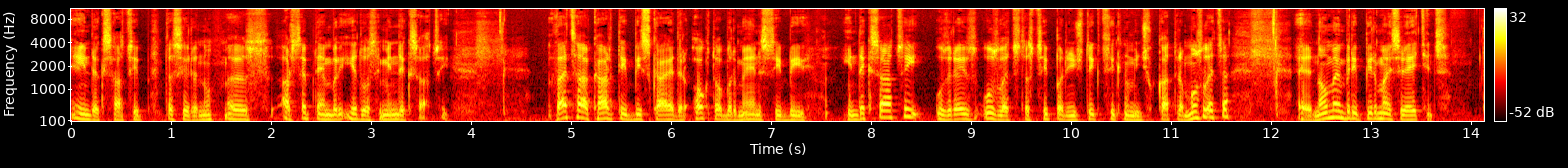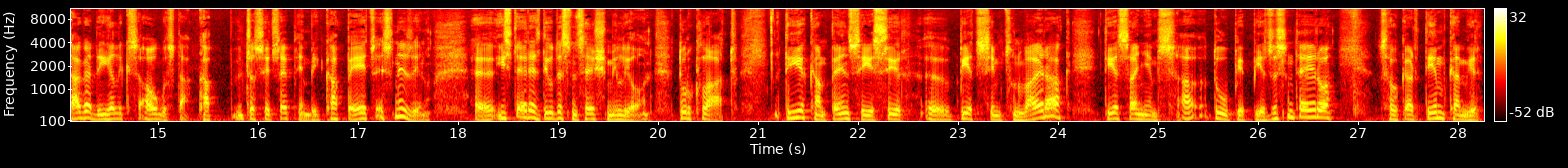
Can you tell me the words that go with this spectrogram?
indeksāciju. Tas ir nu, ar septembri iedosim indeksāciju. Vecā kārtība bija skaidra. Oktobra mēnesī bija indeksācija, uzreiz uzlec tas cipariņš tik, cik nu viņš katram uzleca. E, novembrī pirmais rēķins. Tagad ieliks augustā. Kā, tas ir septembrī. Kāpēc? Es nezinu. E, iztērēs 26 miljoni. Turklāt tie, kam pensijas ir e, 500 un vairāk, tie saņems tuvu pie 50 eiro. Savukārt tiem, kam ir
